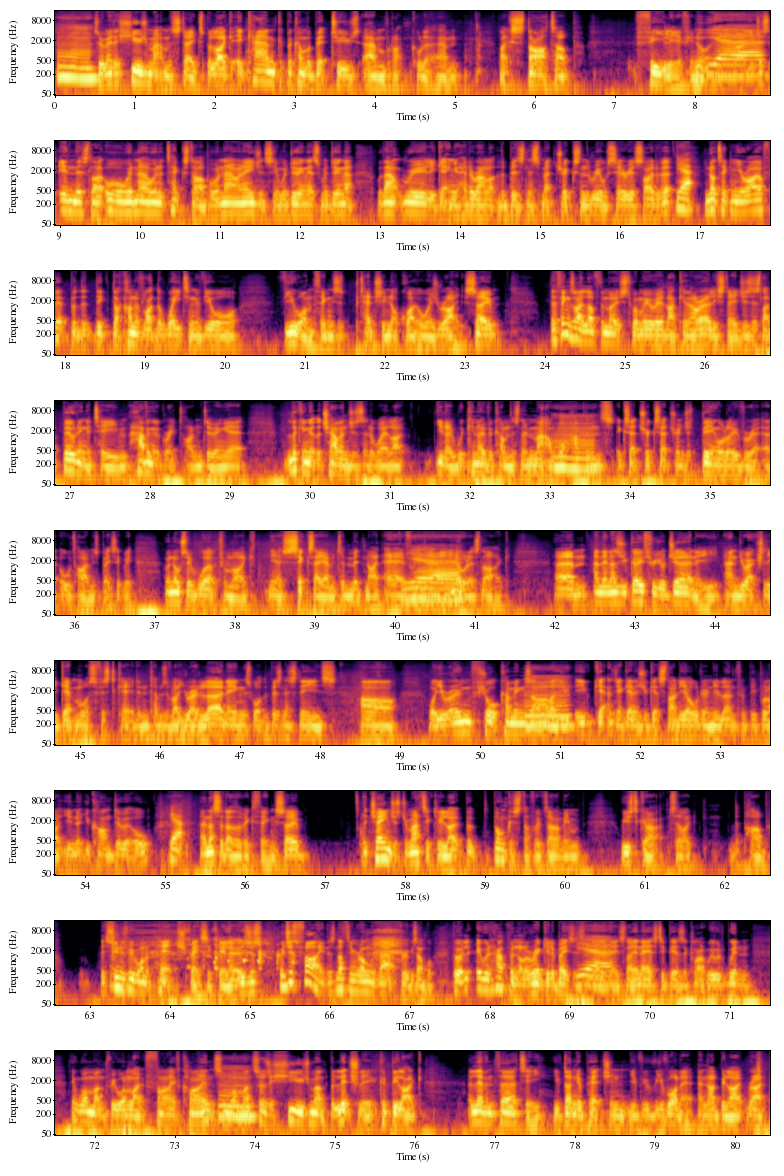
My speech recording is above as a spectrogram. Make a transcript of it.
so we made a huge amount of mistakes, but like it can become a bit too um, what do I call it? Um, like startup feely, if you know what I mean. Like Yeah. you're just in this like, oh, we're now in a tech startup, or we're now an agency, and we're doing this and we're doing that, without really getting your head around like the business metrics and the real serious side of it. Yeah. You're not taking your eye off it, but the, the, the kind of like the weighting of your view on things is potentially not quite always right. So the things I love the most when we were like in our early stages is like building a team, having a great time doing it, looking at the challenges in a way like you know we can overcome this no matter what happens, etc., etc., and just being all over it at all times, basically. And also worked from like you know six a.m. to midnight every day. Yeah. You know what it's like. Um, and then as you go through your journey and you actually get more sophisticated in terms of like your own learnings, what the business needs are, what your own shortcomings are, like you, you get again as you get slightly older and you learn from people like you know you can't do it all, Yeah. and that's another big thing. So it changes dramatically. Like but bonkers stuff we've done. I mean, we used to go out to like the pub. As soon as we want to pitch, basically, like, it was just, which is fine. There's nothing wrong with that, for example. But it would happen on a regular basis in the Yeah. early days. Like in ASTP as a client, we would win. I think one month we won like five clients in one Mm. month, so it was a huge month. But literally, it could be like eleven thirty. You've done your pitch and you've, you've you've won it, and I'd be like, right,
